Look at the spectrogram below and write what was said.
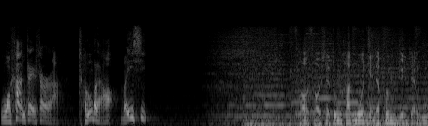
我看这事儿啊，成不了，没戏。曹操是东汉末年的风云人物，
